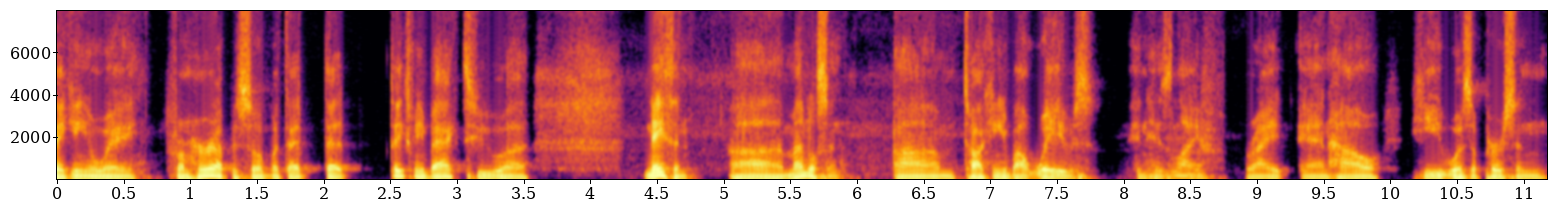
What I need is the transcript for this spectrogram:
taking away from her episode, but that that takes me back to uh, Nathan uh, Mendelsohn um, talking about waves in his Mhm. life, right, and how he was a person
